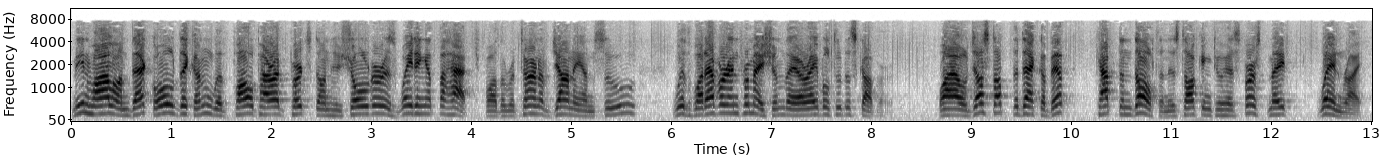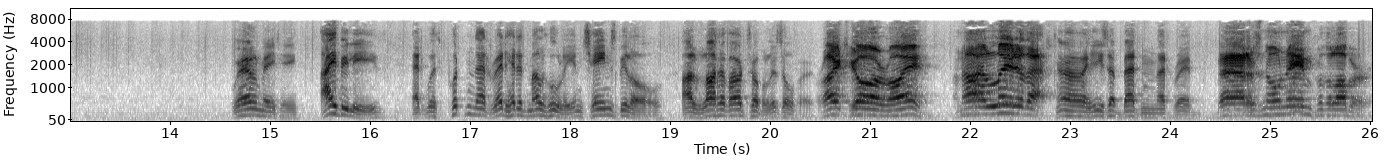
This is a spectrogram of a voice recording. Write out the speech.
Meanwhile, on deck, old Dickon, with Poll Parrot perched on his shoulder, is waiting at the hatch for the return of Johnny and Sue with whatever information they are able to discover. While just up the deck a bit, Captain Dalton is talking to his first mate, Wainwright. Well, matey, I believe that with putting that red-headed Mulhooley in chains below, a lot of our trouble is over. Right you are, Roy. And I'll lay to that. Ah, he's a bad un, that red. Bad is no name for the lubber.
